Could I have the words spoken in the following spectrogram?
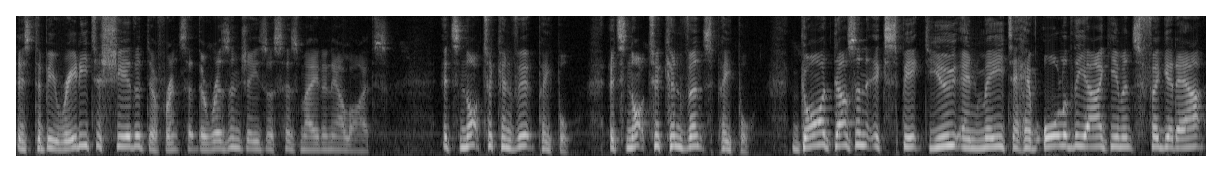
is to be ready to share the difference that the risen Jesus has made in our lives. It's not to convert people, it's not to convince people. God doesn't expect you and me to have all of the arguments figured out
